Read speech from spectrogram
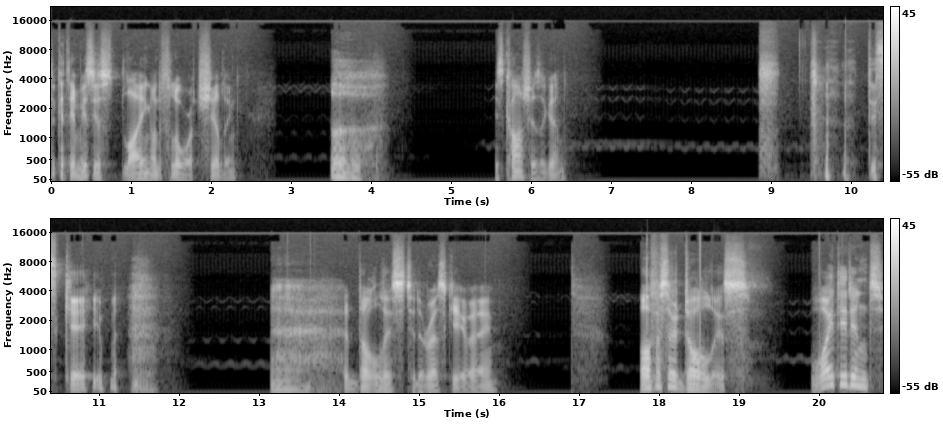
Look at him, he's just lying on the floor, chilling. Ugh. He's conscious again. this game. Dollis to the rescue, eh? Officer Dollis, why didn't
